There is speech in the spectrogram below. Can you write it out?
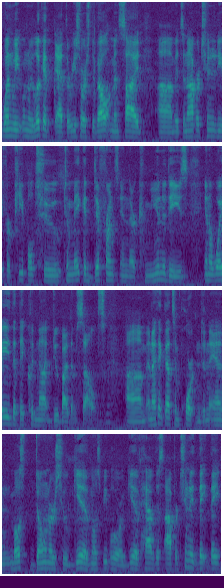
when we when we look at, at the resource development side um, it's an opportunity for people to to make a difference in their communities in a way that they could not do by themselves. Mm-hmm. Um, and I think that's important. And, and most donors who give, most people who give, have this opportunity. They, they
